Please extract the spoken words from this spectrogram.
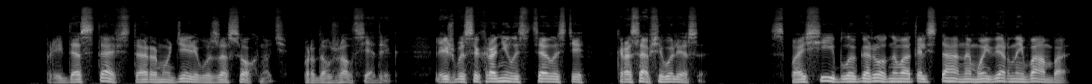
— Предоставь старому дереву засохнуть, — продолжал Седрик, — лишь бы сохранилась в целости краса всего леса. Спаси благородного Ательстана, мой верный Вамба.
